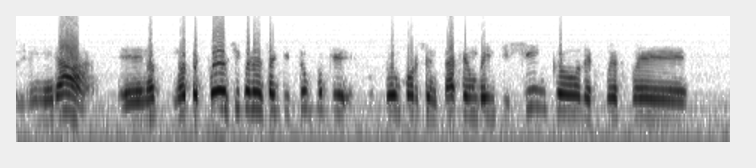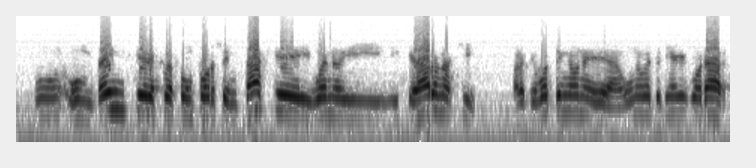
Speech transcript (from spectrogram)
Y mira, eh, no, no te puedo decir con exactitud porque fue un porcentaje un 25, después fue un, un 20, después fue un porcentaje y bueno, y, y quedaron así. Para que vos tengas una idea, uno que tenía que cobrar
